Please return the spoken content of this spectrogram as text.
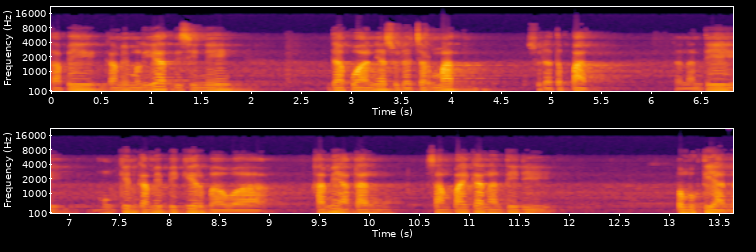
tetapi kami melihat di sini dakwaannya sudah cermat, sudah tepat, dan nanti mungkin kami pikir bahwa kami akan sampaikan nanti di pembuktian.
